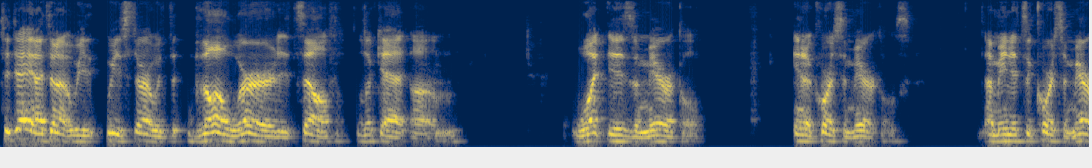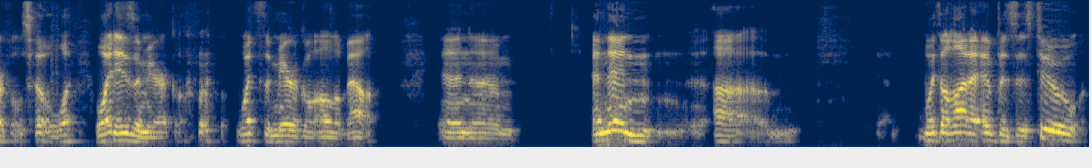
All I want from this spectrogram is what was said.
today, I thought we we start with the word itself. Look at um, what is a miracle in a course of miracles I mean, it's a course of miracles. So what what is a miracle? What's the miracle all about? And um, and then um, with a lot of emphasis too,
